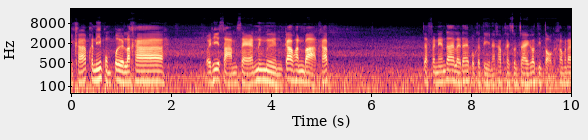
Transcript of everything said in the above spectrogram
โอเครับ คันนี้ผมเปิดราคาไว้ที่ 3 1 9 0 0 0 บาทครับ จัดไฟแนนซ์ได้รายได้ปกตินะครับ ใครสนใจก็ติดต่อกันเข้ามาได้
